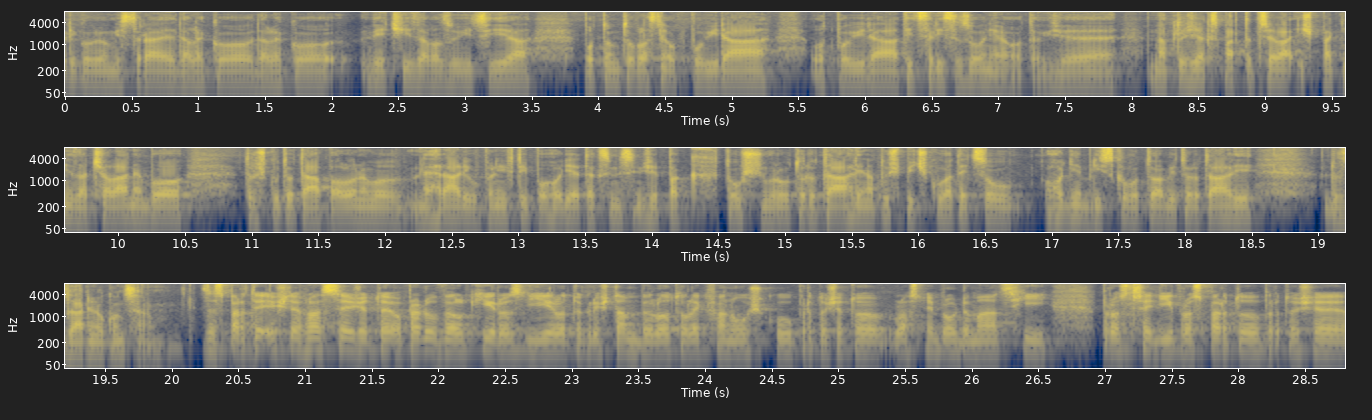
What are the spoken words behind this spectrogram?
ligového mistra je daleko, daleko větší zavazující a potom to vlastně odpovídá, odpovídá ty celé sezóně. Jo. Takže na to, že jak Sparta třeba i špatně začala, nebo trošku to tápalo, nebo nehráli úplně v té pohodě, tak si myslím, že pak tou šňůrou to dotáhli na tu špičku a teď jsou hodně blízko o to, aby to dotáhli do zdárného konce. No. Ze Sparty ještě hlasy, že to je opravdu velký rozdíl, to když tam bylo tolik fanoušků, protože to vlastně bylo domácí prostředí pro Spartu, protože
